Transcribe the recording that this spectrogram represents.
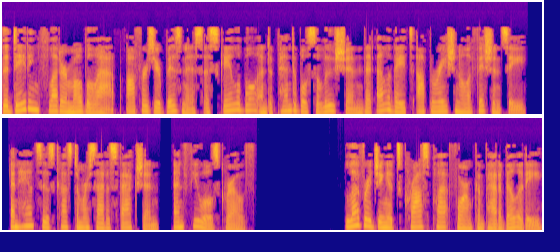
The Dating Flutter mobile app offers your business a scalable and dependable solution that elevates operational efficiency, enhances customer satisfaction, and fuels growth. Leveraging its cross-platform compatibility,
